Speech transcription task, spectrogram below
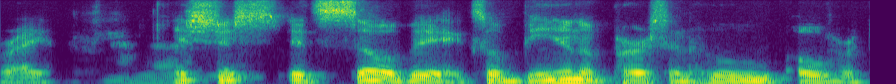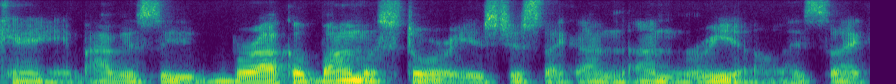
right? It's just it's so big. So being a person who overcame obviously barack obama's story is just like un, unreal. It's like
